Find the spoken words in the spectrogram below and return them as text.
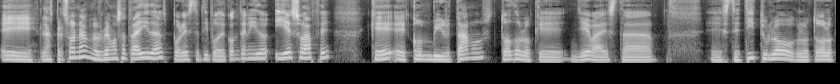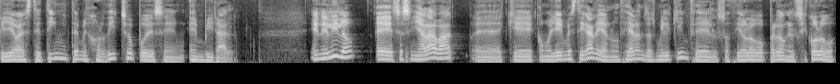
Eh, las personas nos vemos atraídas por este tipo de contenido y eso hace que eh, convirtamos todo lo que lleva esta, este título o todo lo que lleva este tinte, mejor dicho, pues en, viral. En el hilo eh, se señalaba eh, que, como ya investigara y anunciara en 2015 el sociólogo, perdón, el psicólogo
